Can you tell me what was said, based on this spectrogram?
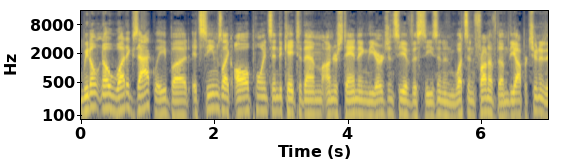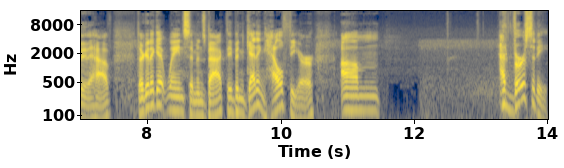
we don't know what exactly, but it seems like all points indicate to them understanding the urgency of this season and what's in front of them, the opportunity they have. They're going to get Wayne Simmonds back. They've been getting healthier. Um, adversity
